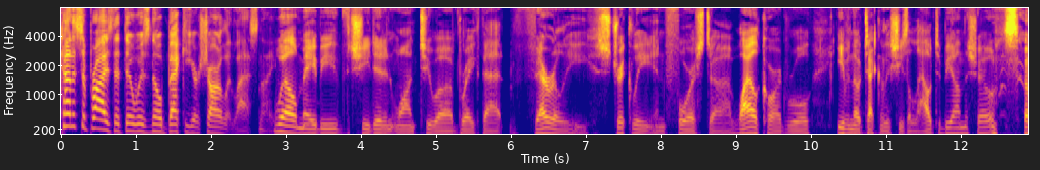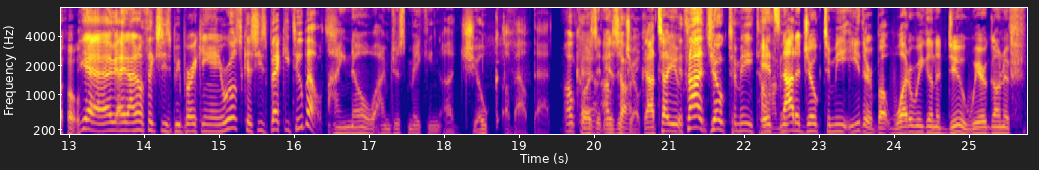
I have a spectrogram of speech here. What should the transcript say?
Kind of surprised that there was no Becky or Charlotte last night. Well, maybe she didn't want to uh, break that very strictly enforced uh, wild card rule, even though technically she's allowed to be on the show. So Yeah, I, I don't think she's be breaking any rules because she's Becky Two Belts. I know I'm just making a joke about that Okay, because it I'm is sorry. a joke. I'll tell you, It's not a joke to me, Tom. It's not a joke to me either, but what are we going to do? We're going to, f-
